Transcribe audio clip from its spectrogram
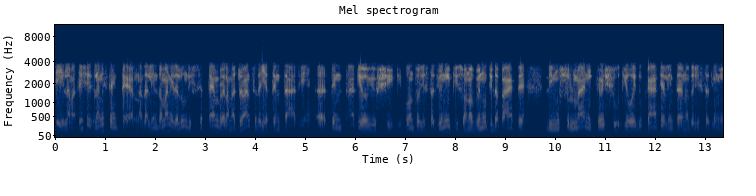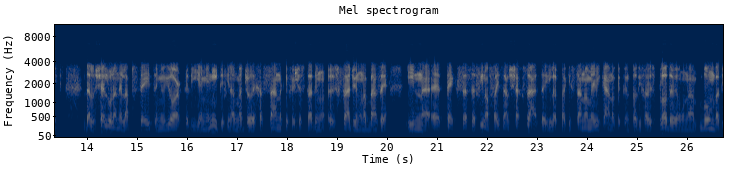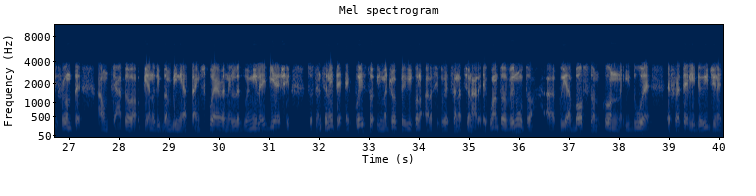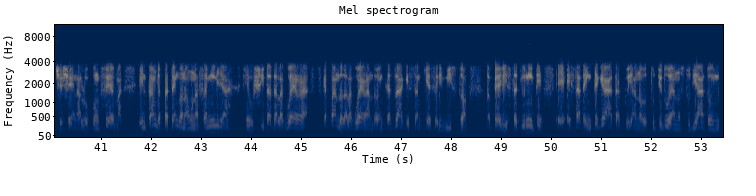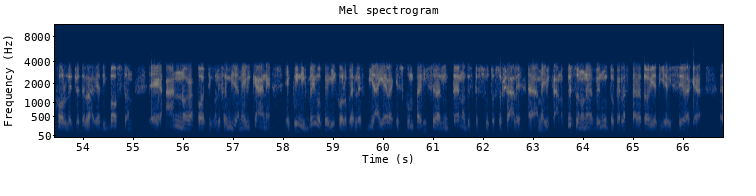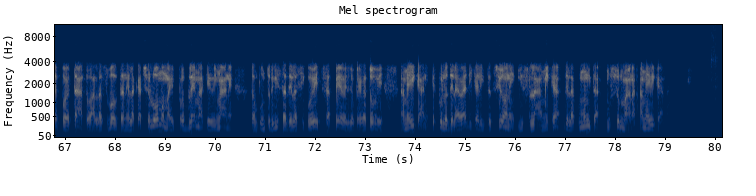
Sì, la matrice islamista interna, dall'indomani dell'11 settembre la maggioranza degli attentati, eh, tentati o riusciti contro gli Stati Uniti, sono avvenuti da parte di musulmani cresciuti o educati all'interno degli Stati Uniti, dalla cellula nell'upstate New York di Yemeniti fino al maggiore Hassan che fece eh, strage in una base in eh, Texas, fino a Faisal Shahzad, il pakistano-americano che tentò di far esplodere una bomba di fronte a un teatro pieno di bambini a Times Square nel 2010, sostanzialmente è questo il maggior pericolo alla sicurezza nazionale e quanto avvenuto eh, qui a Boston con i due eh, fratelli di origine cecena lo conferma. Entrambi appartengono a una famiglia che è uscita dalla guerra, scappando dalla guerra, andò in Kazakistan, chiese il visto per gli Stati Uniti, eh, è stata integrata qui, hanno, tutti e due hanno studiato in college dell'area di Boston, eh, hanno rapporti con le famiglie americane e quindi il vero pericolo per l'FBI era che scomparissero all'interno del tessuto sociale eh, americano. Questo non è avvenuto per la sparatoria di ieri sera che ha eh, portato alla svolta nella caccia all'uomo, ma il problema che rimane da un punto di vista della sicurezza per gli operatori americani è quello della radicalizzazione islamica della comunità musulmana americana.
